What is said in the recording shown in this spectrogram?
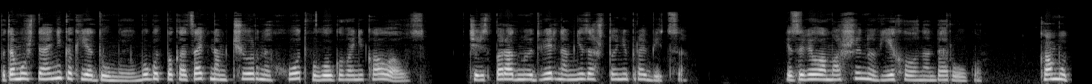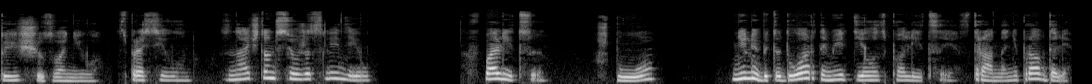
Потому что они, как я думаю, могут показать нам черный ход в логово Николаус. Через парадную дверь нам ни за что не пробиться. Я завела машину и въехала на дорогу. «Кому ты еще звонила?» — спросил он. Значит, он все же следил. В полицию. Что? Не любит Эдуард иметь дело с полицией. Странно, не правда ли?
